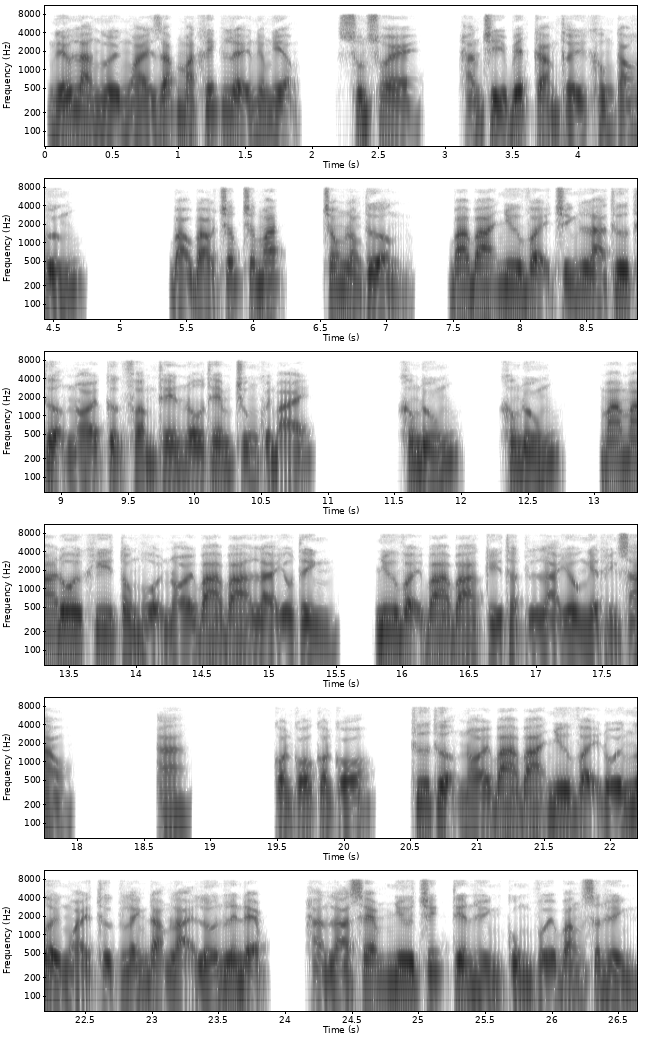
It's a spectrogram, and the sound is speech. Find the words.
Nếu là người ngoài giáp mặt khích lệ niệm niệm, xun xoe, hắn chỉ biết cảm thấy không cao hứng. Bảo bảo chớp chớp mắt, trong lòng tưởng, ba ba như vậy chính là thư thượng nói cực phẩm thê nô thêm trung quyền bái. Không đúng, không đúng, ma ma đôi khi tổng hội nói ba ba là yêu tinh, như vậy ba ba kỳ thật là yêu nghiệt hình sao. A, còn có còn có, thư thượng nói ba ba như vậy đối người ngoài thực lãnh đạm lại lớn lên đẹp, hẳn là xem như trích tiên hình cùng với băng sơn hình.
